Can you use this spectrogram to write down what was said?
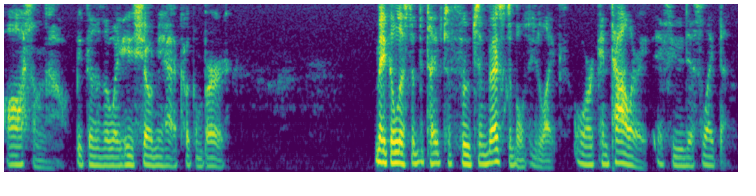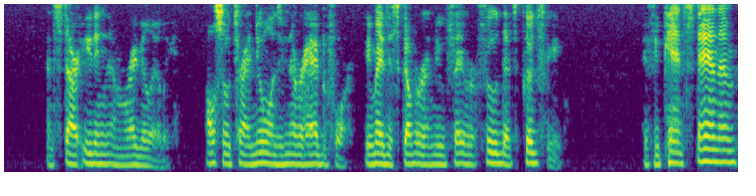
awesome now because of the way he showed me how to cook a bird. Make a list of the types of fruits and vegetables you like or can tolerate if you dislike them. and start eating them regularly. Also, try new ones you've never had before. You may discover a new favorite food that's good for you. If you can't stand them,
